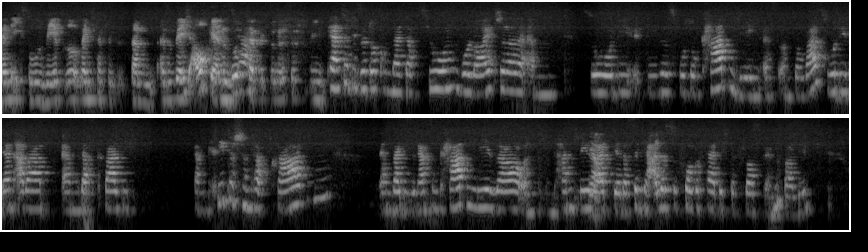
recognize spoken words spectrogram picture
wenn ich so wäre, wenn ich dann, also wäre ich auch gerne so Ja. perfektionistisch wie. kennst du diese Dokumentation, wo Leute ähm, so die, dieses, wo so Karten legen ist und sowas, wo die dann aber ähm, das quasi ähm, kritisch hinterfragen, ähm, weil diese ganzen Kartenleser und, und Handleser, Ja. das sind ja alles so vorgefertigte Floskeln quasi.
